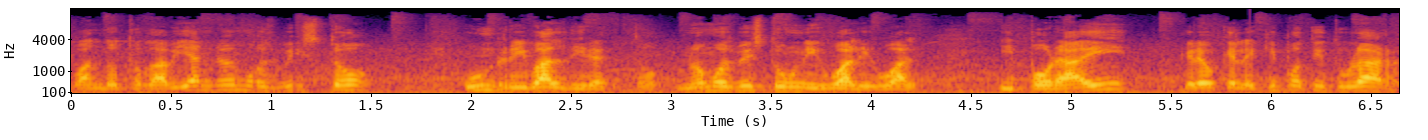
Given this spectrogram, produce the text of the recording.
cuando todavía no hemos visto un rival directo, no hemos visto un igual igual. Y por ahí creo que el equipo titular,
